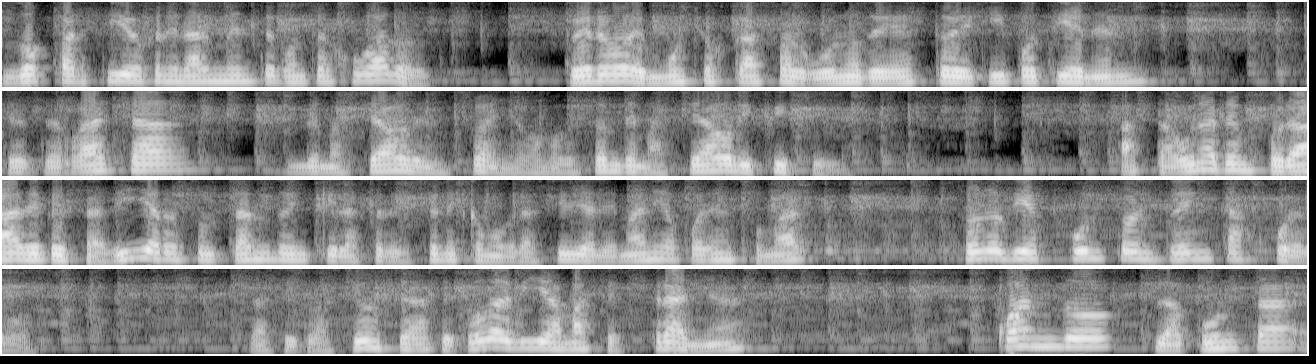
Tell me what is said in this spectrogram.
dos partidos generalmente contra el jugador. Pero en muchos casos algunos de estos equipos tienen desde racha demasiado de ensueño, como que son demasiado difíciles hasta una temporada de pesadilla resultando en que las selecciones como Brasil y Alemania pueden sumar solo 10 puntos en 30 juegos. La situación se hace todavía más extraña cuando la punta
